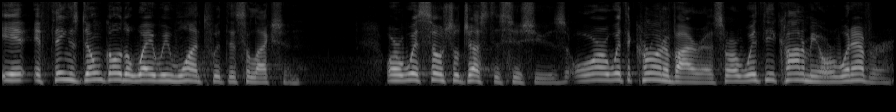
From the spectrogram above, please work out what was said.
if, if things don't go the way we want with this election or with social justice issues, or with the coronavirus, or with the economy, or whatever.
